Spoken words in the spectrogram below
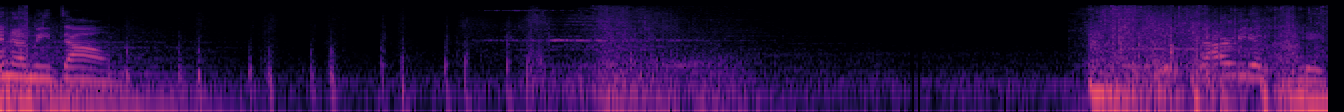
Enemy down. Barrier created.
